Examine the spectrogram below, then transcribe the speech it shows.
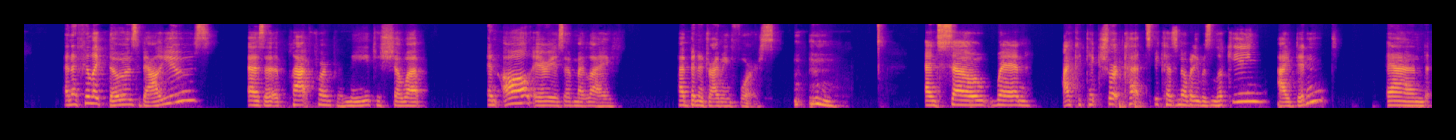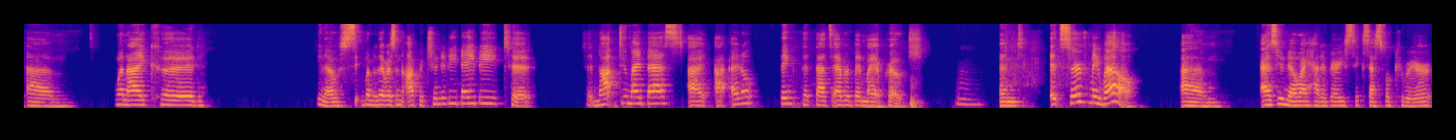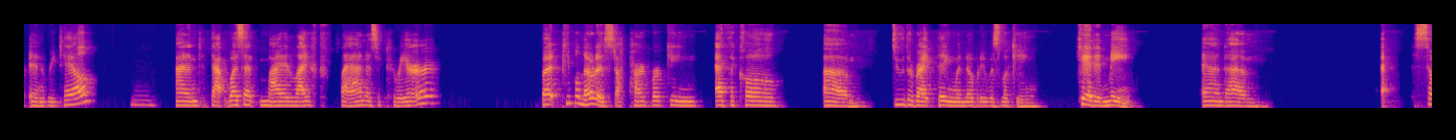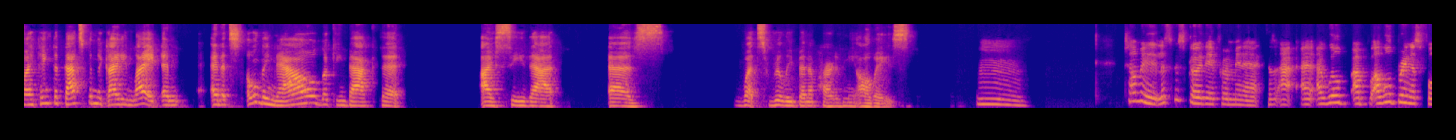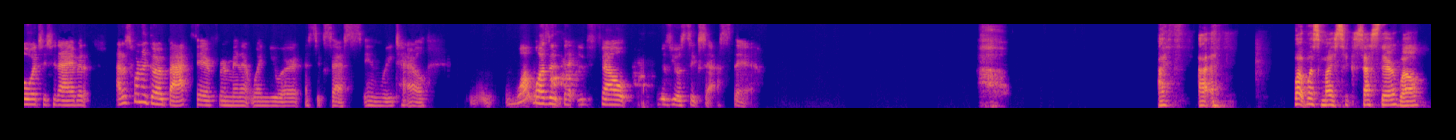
And I feel like those values as a platform for me to show up in all areas of my life have been a driving force. and so when I could take shortcuts because nobody was looking. I didn't. And um, when I could, you know, see, when there was an opportunity maybe to to not do my best, I I, I don't think that that's ever been my approach. Mm. And it served me well. Um, as you know, I had a very successful career in retail. Mm. And that wasn't my life plan as a career but people noticed a hardworking, ethical, um, do the right thing when nobody was looking kid in me. And um, so I think that that's been the guiding light. And, and it's only now looking back that I see that as what's really been a part of me always. Mm tell me let's just go there for a minute because I, I, I will I, I, will bring us forward to today but i just want to go back there for a minute when you were a success in retail. What was it that you felt was your success there? I, I what was my success there? Well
